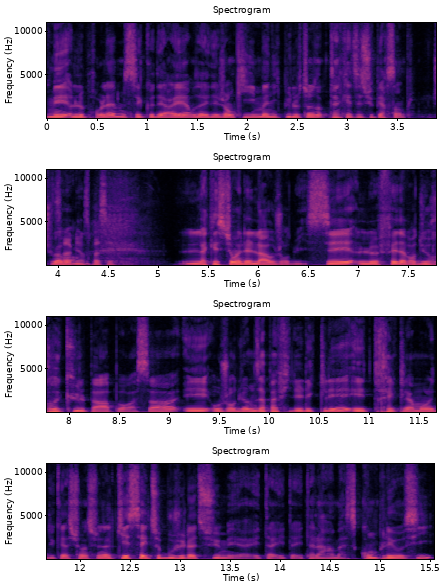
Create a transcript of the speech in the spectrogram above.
Mais le problème, c'est que derrière, vous avez des gens qui manipulent le truc. T'inquiète, c'est super simple. Tu vas ça va bien se passer. La question, elle est là aujourd'hui. C'est le fait d'avoir du recul par rapport à ça. Et aujourd'hui, on ne nous a pas filé les clés. Et très clairement, l'éducation nationale, qui essaye de se bouger là-dessus, mais est à, est, à, la ramasse complet aussi,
